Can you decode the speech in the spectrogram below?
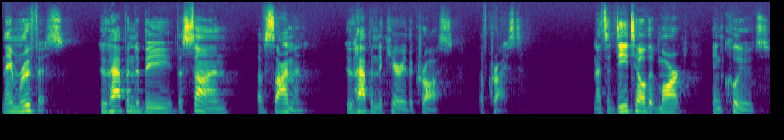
named Rufus, who happened to be the son of Simon, who happened to carry the cross of Christ. And that's a detail that Mark includes.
